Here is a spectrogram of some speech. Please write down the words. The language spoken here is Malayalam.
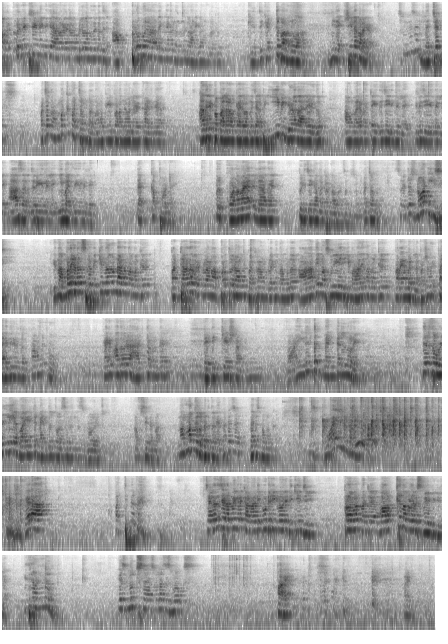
അവർക്ക് ഒരു രക്ഷയില്ലെങ്കിൽ അവരുടെ മുമ്പിൽ വന്ന് നിൽക്കുന്നത്. അപ്പോഴും ഒരാൾ ഇങ്ങനെ നിന്ന് കാണിക്കാൻ നമ്മൾക്ക് ഗതികെട്ട് പറഞ്ഞു പോകണം ഇനി രക്ഷയില്ല പറയാം പക്ഷെ നമുക്ക് പറ്റുന്നുണ്ടോ. നമുക്ക് ഈ പറഞ്ഞ പോലെ കഴിഞ്ഞ അതിനിപ്പോ പല ആൾക്കാർ വന്ന് ചിലപ്പോ ഈ വീഡിയോയുടെ താരം എഴുതും. അവന്മാരെ മറ്റേ ഇത് ചെയ്യുന്നില്ലേ ഇത് ചെയ്യുന്നില്ലേ ആ സർജറി ചെയ്യുന്നില്ലേ ഈ മരുന്ന് ചെയ്യുന്നില്ലേ? ഇതൊക്കെ പോട്ടെ. ഒരു കുണവയറില്ലാതെ പിടിച്ചേക്കാൻ പറ്റുന്ന പറ്റുന്നു so it is not easy ഇത് നമ്മൾ ഇവിടെ ശ്രമിക്കുന്നത് കൊണ്ടാണ് നമുക്ക് പറ്റാതെ വരുമ്പോഴാണ് അപ്പുറത്ത് ഒരാൾക്ക് പറ്റാകുമ്പോഴേക്കും നമ്മൾ ആദ്യം അസൂയായിരിക്കും ആദ്യം നമ്മൾക്ക് പറയാൻ പറ്റില്ല. പക്ഷെ ഒരു പരിധി പറഞ്ഞു പോകും കാര്യം അതൊരു ആക്ടറിന്റെ ഡെഡിക്കേഷൻ ആണ്. വൈൽഡ് മെന്റൽ എന്ന് പറയുന്നത്. There is only a wild mental person in this world of cinema. നമുക്ക് തൊട്ടടുത്ത് അറിയാം that is മമ്മൂക്ക. വേറെ ആ- ചിലത് ചിലപ്പോ ഇങ്ങനെ കണ്ണാടിക്കൊണ്ടിരിക്കണവർ ഇരിക്കുകയും ചെയ്യും. പ്രവ മറ്റേ വർക്ക് നമ്മളെ വിസ്മയിപ്പിക്കില്ല. ഇത് രണ്ടും. His looks as well as his works പറയാം.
